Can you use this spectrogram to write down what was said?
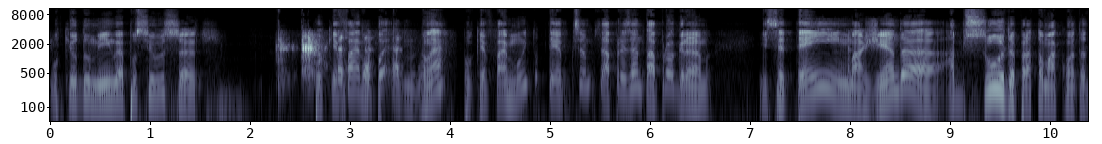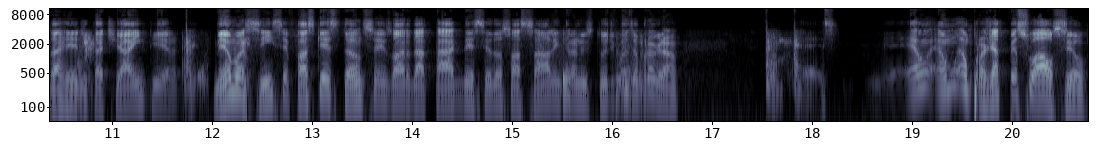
o que o domingo é para o Silvio Santos. Porque faz, não é? Porque faz muito tempo que você não precisa apresentar programa. E você tem uma agenda absurda para tomar conta da rede Itatiaia inteira. Mesmo assim, você faz questão de 6 horas da tarde descer da sua sala, entrar no estúdio e fazer o programa. É, é, um, é, um, é um projeto pessoal seu,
